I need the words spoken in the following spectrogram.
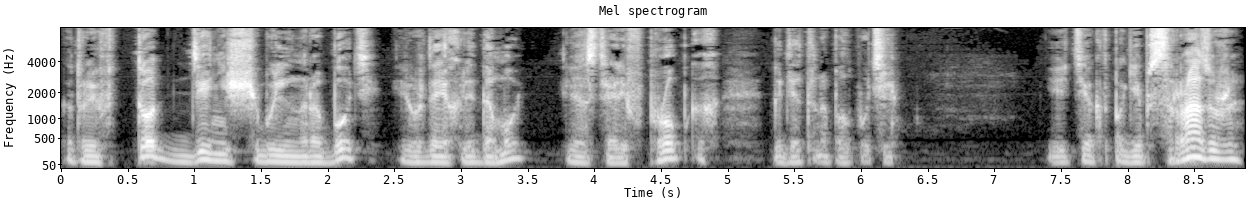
которые в тот день еще были на работе или уже доехали домой, или застряли в пробках где-то на полпути. И те, кто погиб сразу же,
